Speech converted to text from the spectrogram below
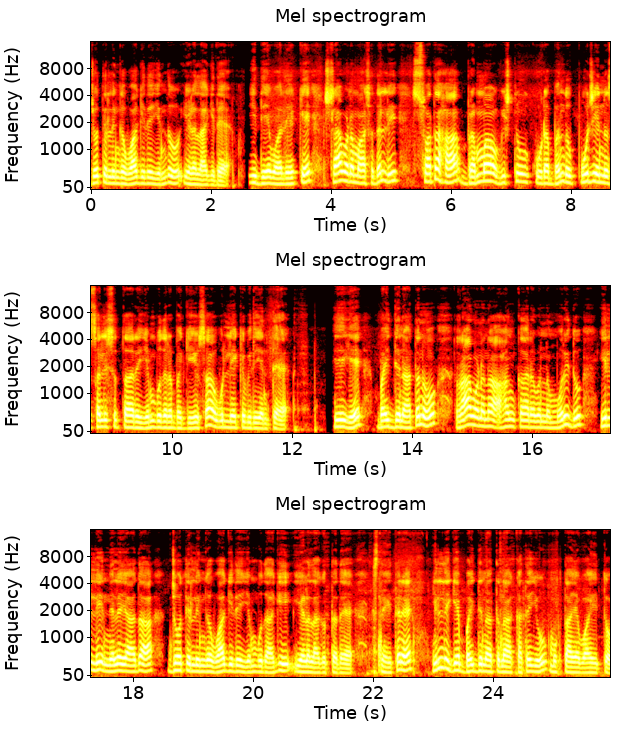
ಜ್ಯೋತಿರ್ಲಿಂಗವಾಗಿದೆ ಎಂದು ಹೇಳಲಾಗಿದೆ. ಈ ದೇವಾಲಯಕ್ಕೆ ಶ್ರಾವಣ ಮಾಸದಲ್ಲಿ ಸ್ವತಃ ಬ್ರಹ್ಮ, ವಿಷ್ಣು ಕೂಡ ಬಂದು ಪೂಜೆಯನ್ನು ಸಲ್ಲಿಸುತ್ತಾರೆ ಎಂಬುದರ ಬಗ್ಗೆಯೂ ಸಹ ಉಲ್ಲೇಖವಿದೆಯಂತೆ. ಹೀಗೆ ಬೈದ್ಯನಾಥನು ರಾವಣನ ಅಹಂಕಾರವನ್ನು ಮುರಿದು ಇಲ್ಲಿ ನೆಲೆಯಾದ ಜ್ಯೋತಿರ್ಲಿಂಗವಾಗಿದೆ ಎಂಬುದಾಗಿ ಹೇಳಲಾಗುತ್ತದೆ. ಸ್ನೇಹಿತರೆ ಇಲ್ಲಿಗೆ ಬೈದ್ಯನಾಥನ ಕಥೆಯು ಮುಕ್ತಾಯವಾಯಿತು.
